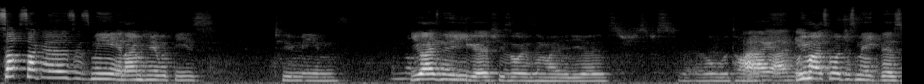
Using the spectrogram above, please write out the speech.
Sup suckers, it's me and I'm here with these two memes. You guys know Iga, she's always in my videos. She's just there all the time. I- I we might as well just make this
